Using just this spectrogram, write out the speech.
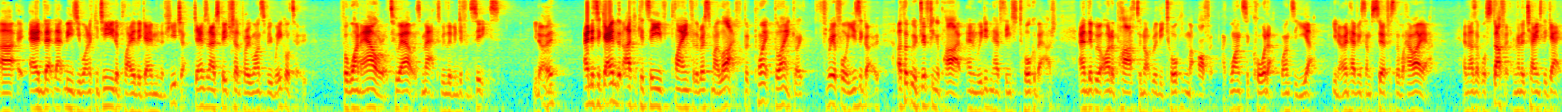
Uh, and that, that means you want to continue to play the game in the future. James and I speak to each other probably once every week or two for one hour or two hours max. We live in different cities, you know. Mm. And it's a game that I could conceive playing for the rest of my life. But point blank, like three or four years ago, I thought we were drifting apart and we didn't have things to talk about, and that we were on a path to not really talking often, like once a quarter, once a year, you know, and having some surface level, how are you? And I was like, well, stuff it. I'm going to change the game.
